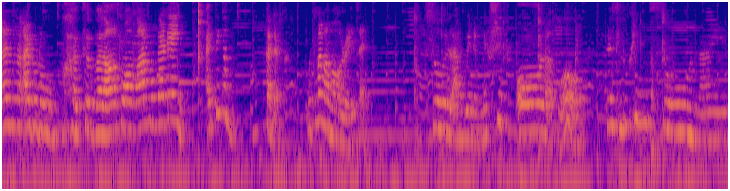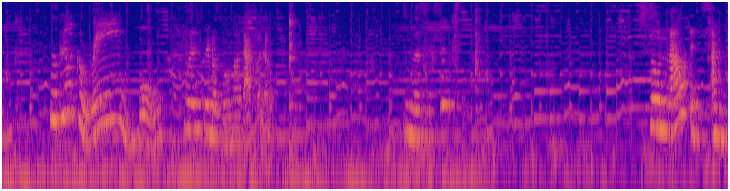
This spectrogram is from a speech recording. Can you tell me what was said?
and I don't know what is the last one already said. So I'm going to mix it all up. Oh, it's looking so nice. Looking like a rainbow. Well, rainbow, not that color. So let's mix it. So now it's I'm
